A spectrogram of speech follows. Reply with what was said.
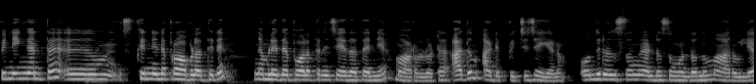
പിന്നെ ഇങ്ങനത്തെ സ്കിന്നിന്റെ പ്രോബ്ലത്തിന് നമ്മൾ ഇതേപോലെ തന്നെ ചെയ്താൽ തന്നെ മാറുള്ളൂ കേട്ടോ അതും അടുപ്പിച്ച് ചെയ്യണം. ഒന്ന് ദിവസം രണ്ട് ദിവസം കൊണ്ടൊന്നും മാറില്ല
